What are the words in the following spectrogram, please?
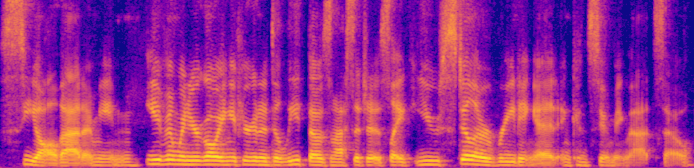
see all that. I mean, even when you're going, if you're going to delete those messages, like you still are reading it and consuming that. So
